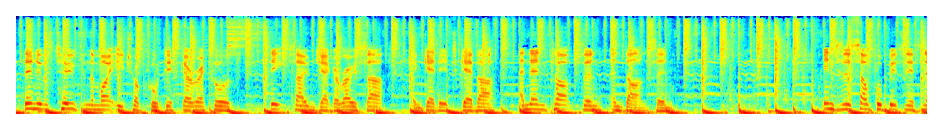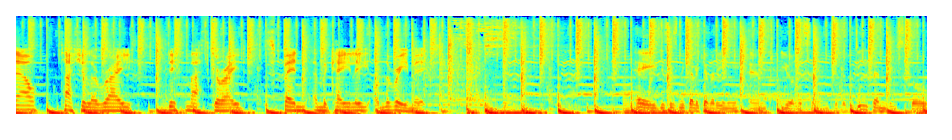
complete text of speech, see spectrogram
Then it was two from the mighty Tropical Disco Records, Deep Zone Jegerossa and Get It Together, and then Clarkson and Dancing. Into the soulful business now, Tasha LaRae, This Masquerade, Spen and Michele on the remix. Hey, this is Michele Chiavarini, and you're listening to the Deep End Disco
